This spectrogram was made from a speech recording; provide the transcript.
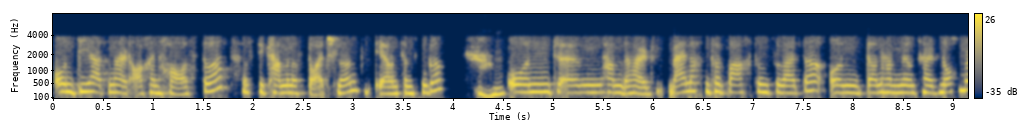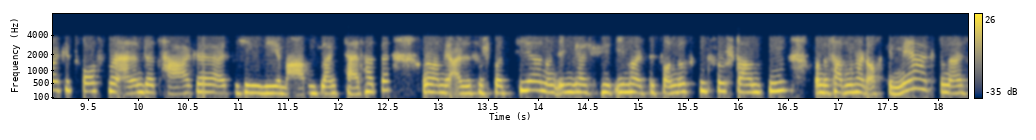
und die hatten halt auch ein Haus dort, also die kamen aus Deutschland, er und sein Bruder und ähm, haben da halt Weihnachten verbracht und so weiter. Und dann haben wir uns halt nochmal getroffen an einem der Tage, als ich irgendwie am Abend lang Zeit hatte. Und dann haben wir alle so spazieren und irgendwie habe ich mit ihm halt besonders gut verstanden. Und das hat man halt auch gemerkt. Und als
